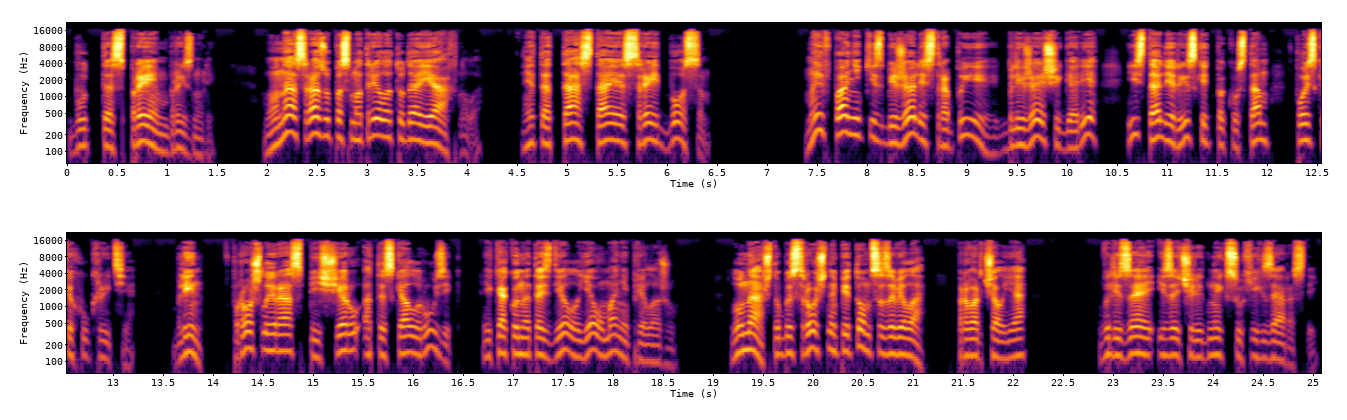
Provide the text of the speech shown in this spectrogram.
будто спреем брызнули. Луна сразу посмотрела туда и ахнула. Это та стая с рейд-боссом. Мы в панике сбежали с тропы к ближайшей горе и стали рыскать по кустам в поисках укрытия. Блин, в прошлый раз пещеру отыскал Рузик, и как он это сделал, я ума не приложу. «Луна, чтобы срочно питомца завела!» — проворчал я, вылезая из очередных сухих зарослей.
